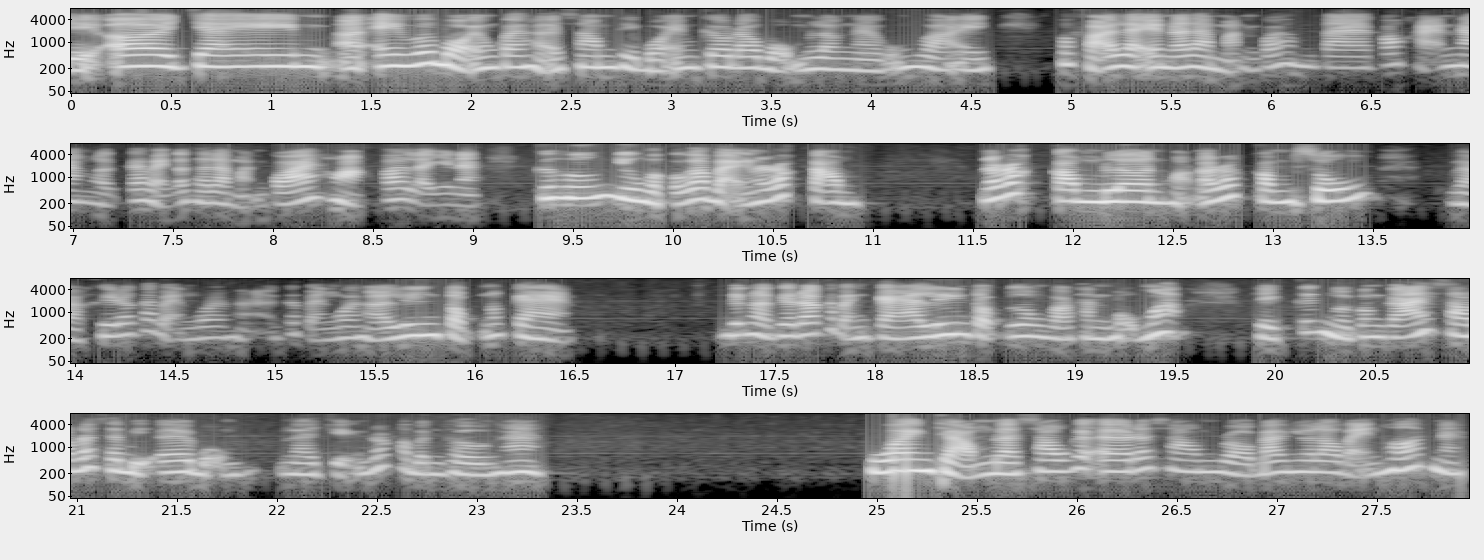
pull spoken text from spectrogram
Chị ơi cho em à, em với bồ em quan hệ xong thì bồ em kêu đau bụng lần nào cũng vậy có phải là em đã làm mạnh quá không ta? Có khả năng là các bạn có thể làm mạnh quá, hoặc có là gì nè cái hướng dương vật của các bạn nó rất cong. Nó rất cong lên hoặc nó rất cong xuống. Và khi đó các bạn quan hệ, các bạn quan hệ liên tục nó cà. Tức là khi đó các bạn cà liên tục luôn vào thành bụng á, thì cái người con gái sau đó sẽ bị ê bụng, là chuyện rất là bình thường ha. Quan trọng là sau cái ê đó xong rồi bao nhiêu lâu bạn hết nè,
